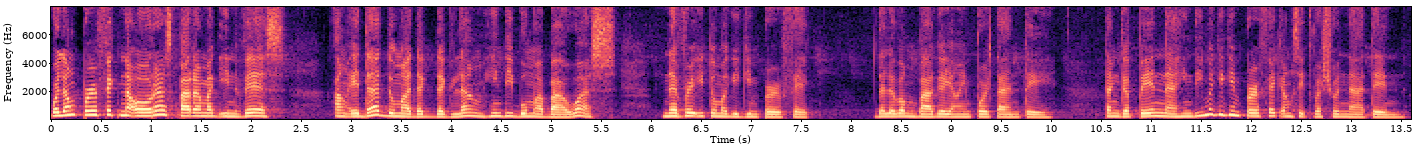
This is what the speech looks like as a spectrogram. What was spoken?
Walang perfect na oras para mag-invest. Ang edad dumadagdag lang, hindi bumabawas. Never ito magiging perfect. Dalawang bagay ang importante. Tanggapin na hindi magiging perfect ang sitwasyon natin.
